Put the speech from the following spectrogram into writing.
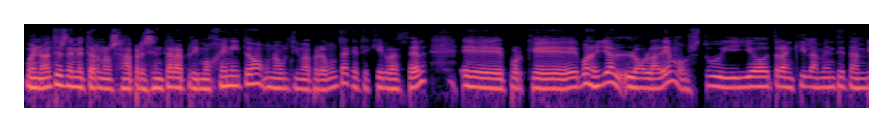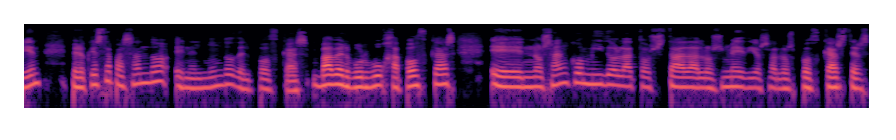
bueno, antes de meternos a presentar a Primogénito, una última pregunta que te quiero hacer, eh, porque, bueno, ya lo hablaremos tú y yo tranquilamente también, pero ¿qué está pasando en el mundo del podcast? ¿Va a haber burbuja podcast? Eh, ¿Nos han comido la tostada los medios, a los podcasters,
